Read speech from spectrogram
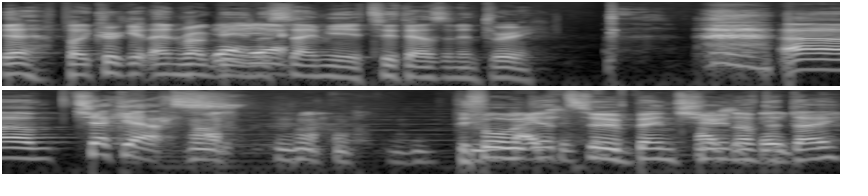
Yeah, played cricket and rugby Yeah, in the same year, 2003. um, checkouts. Before we get you to Ben Tune makes you of the think. day,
